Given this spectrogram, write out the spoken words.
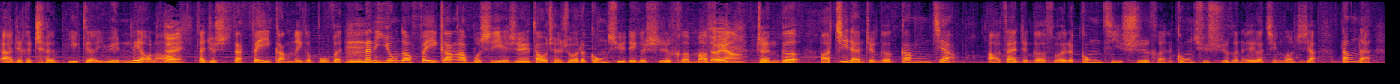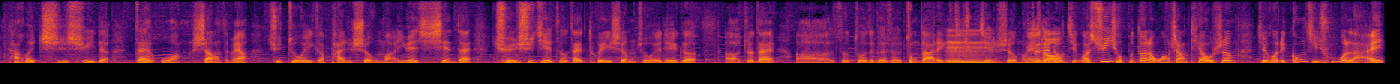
啊，这个成一个原料了啊、哦，那就是在废钢的一个部分。嗯、那你用到废钢啊，不是也是造成所谓的供需的一个失衡吗？所以整个啊，既然整个钢价。啊，在整个所谓的供给失衡、供需失衡的这个情况之下，当然它会持续的在往上怎么样去做一个攀升嘛？因为现在全世界都在推升所谓的一个啊，就在啊做做这个所谓重大的一个基础建设嘛。嗯、所以这种情况，需求不断的往上跳升，结果你供给出不来，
